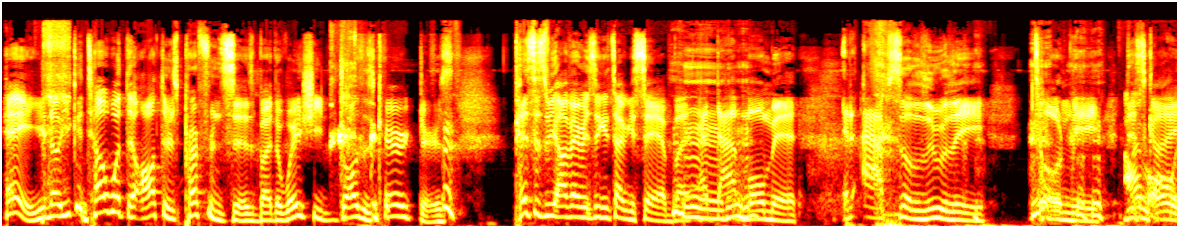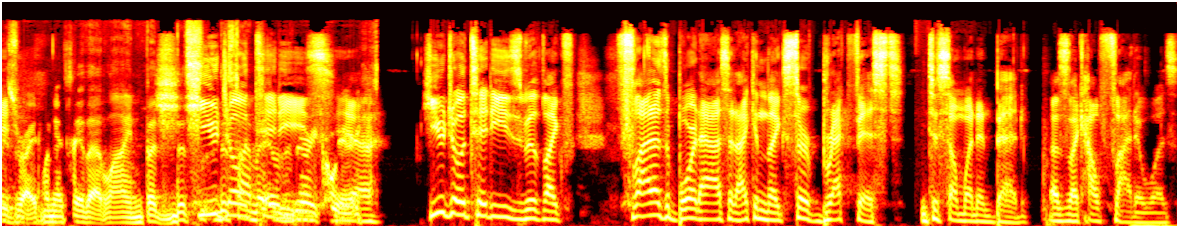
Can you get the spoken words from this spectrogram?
Hey, you know, you can tell what the author's preference is by the way she draws his characters. Pisses me off every single time you say it, but at that moment, it absolutely told me this I'm guy always right when I say that line, but this, huge this time it was very titties. clear. Yeah. Huge old titties with like flat as a board ass and I can like serve breakfast to someone in bed. That's like how flat it was.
